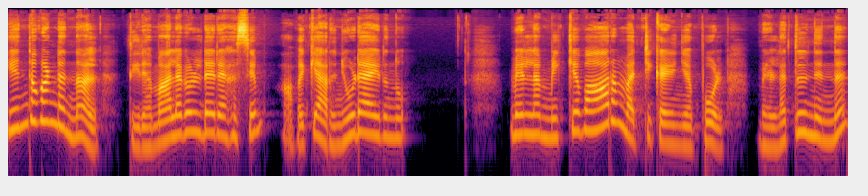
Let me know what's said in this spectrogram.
എന്തുകൊണ്ടെന്നാൽ തിരമാലകളുടെ രഹസ്യം അവയ്ക്ക് അറിഞ്ഞൂടായിരുന്നു. വെള്ളം മിക്കവാറും വറ്റിക്കഴിഞ്ഞപ്പോൾ വെള്ളത്തിൽ നിന്ന്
